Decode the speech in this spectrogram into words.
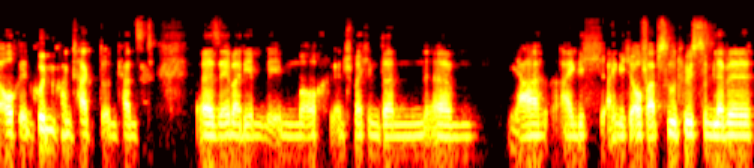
auch in Kundenkontakt und kannst äh, selber dem eben auch entsprechend dann ähm, ja eigentlich, eigentlich auf absolut höchstem Level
